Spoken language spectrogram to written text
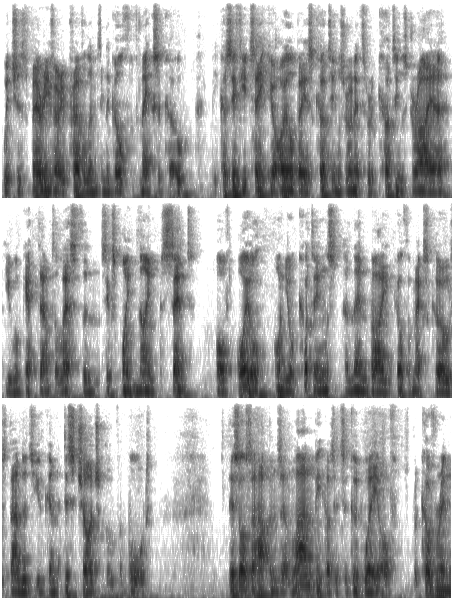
which is very, very prevalent in the Gulf of Mexico. Because if you take your oil based cuttings, run it through a cuttings dryer, you will get down to less than 6.9% of oil on your cuttings. And then by Gulf of Mexico standards, you can discharge overboard. This also happens on land because it's a good way of recovering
